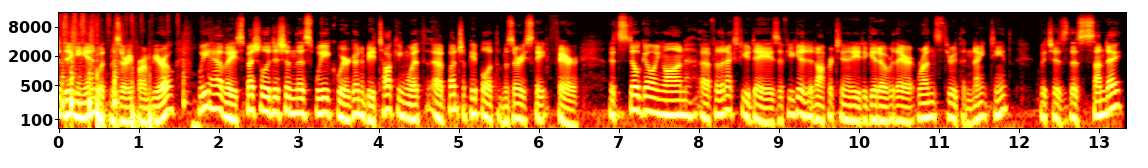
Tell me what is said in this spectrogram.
Welcome to Digging In with Missouri Farm Bureau. We have a special edition this week. We're going to be talking with a bunch of people at the Missouri State Fair. It's still going on uh, for the next few days. If you get an opportunity to get over there, it runs through the 19th, which is this Sunday.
